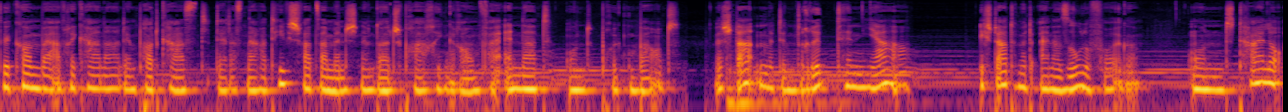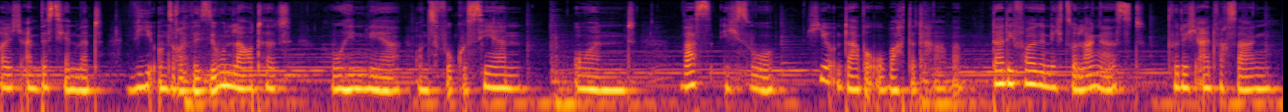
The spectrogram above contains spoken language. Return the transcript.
Willkommen bei Afrikaner, dem Podcast, der das Narrativ schwarzer Menschen im deutschsprachigen Raum verändert und Brücken baut. Wir starten mit dem dritten Jahr. Ich starte mit einer Solo-Folge und teile euch ein bisschen mit, wie unsere Vision lautet, wohin wir uns fokussieren und was ich so hier und da beobachtet habe. Da die Folge nicht so lang ist, würde ich einfach sagen,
